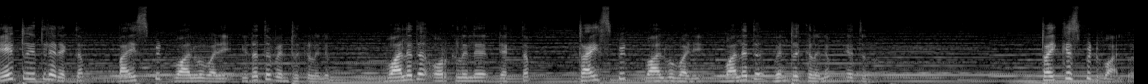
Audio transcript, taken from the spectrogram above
ഏട്രിയത്തിലെ രക്തം ബൈസ്പിഡ് വാൽവ് വഴി ഇടത് വെൻട്രിക്കിളിലും വലത് ഓർക്കിളിലെ രക്തം ട്രൈസ്പിഡ് വാൽവ് വഴി വലത് വെൻട്രിക്കിളിലും എത്തുന്നു. Tricuspid valve.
